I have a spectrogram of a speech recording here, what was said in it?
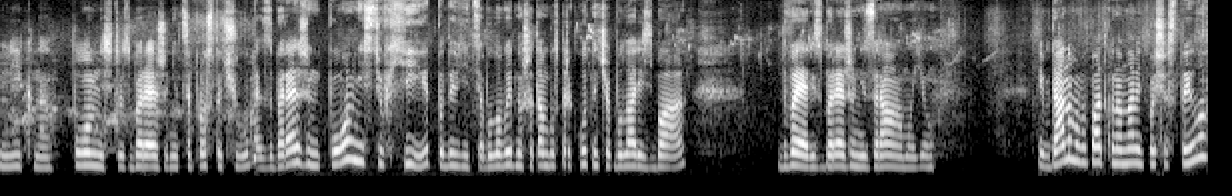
Вікна повністю збережені. Це просто чудо. Збережений повністю вхід. Подивіться, було видно, що там був трикутничок, була різьба. Двері збережені з рамою. І в даному випадку нам навіть пощастило,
